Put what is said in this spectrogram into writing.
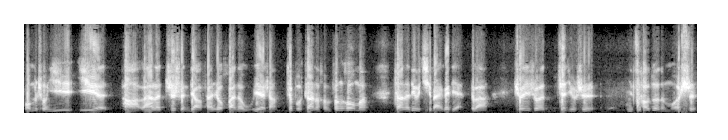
我们从一一月。啊，完了止损掉，反手换到五月上，这不赚的很丰厚吗？赚了六七百个点，对吧？所以说这就是你操作的模式。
